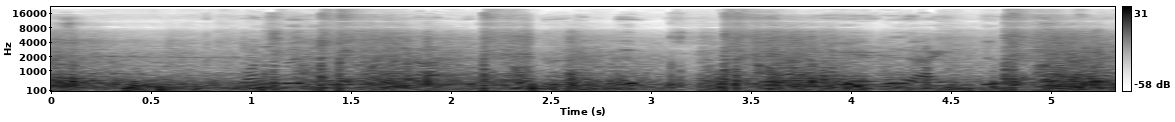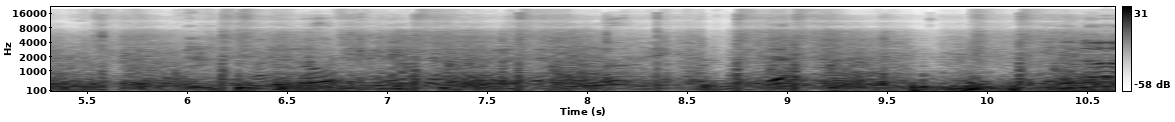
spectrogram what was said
one ஒன்பது எட்டு நான்கு மூன்று ரெண்டு எட்டு ஏழு ஐந்து நல்லோர் நினைத்த நண்பர்கள் நல்லோர் நினைத்த நண்பர்கள் இனிலா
